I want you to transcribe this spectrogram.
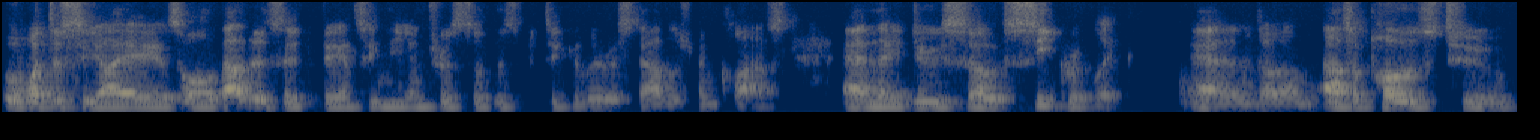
what the CIA is all about is advancing the interests of this particular establishment class and they do so secretly. And um, as opposed to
